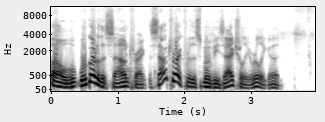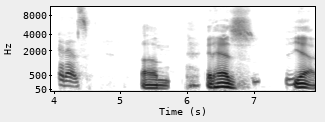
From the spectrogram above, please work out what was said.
Oh, we'll go to the soundtrack. The soundtrack for this movie is actually really good. it is. Um, it has, yeah,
